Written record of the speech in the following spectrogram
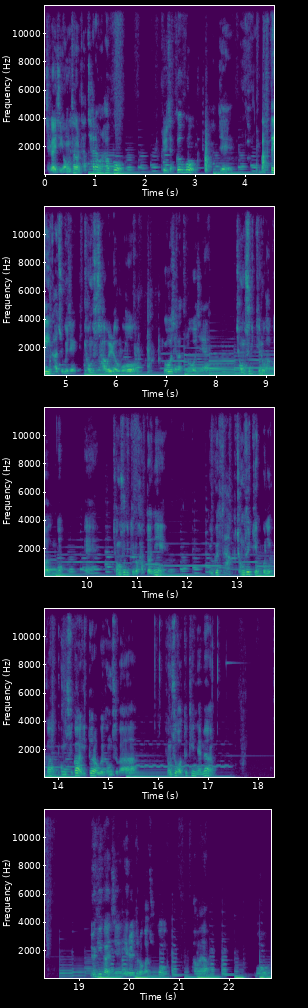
제가 이제 영상을 다 촬영을 하고 그리고 이제 끄고 이제 막대기 가지고 이제 경수 잡으려고 요거 제가 들고 이제 정수기 뒤로 갔거든요. 예. 정수기 뒤로 갔더니 이거 싹 정수기 뒤에 보니까 경수가 있더라고요 경수가. 경수가 어떻게 했냐면 여기가 이제 예를 들어 가지고 봐봐요. 뭐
